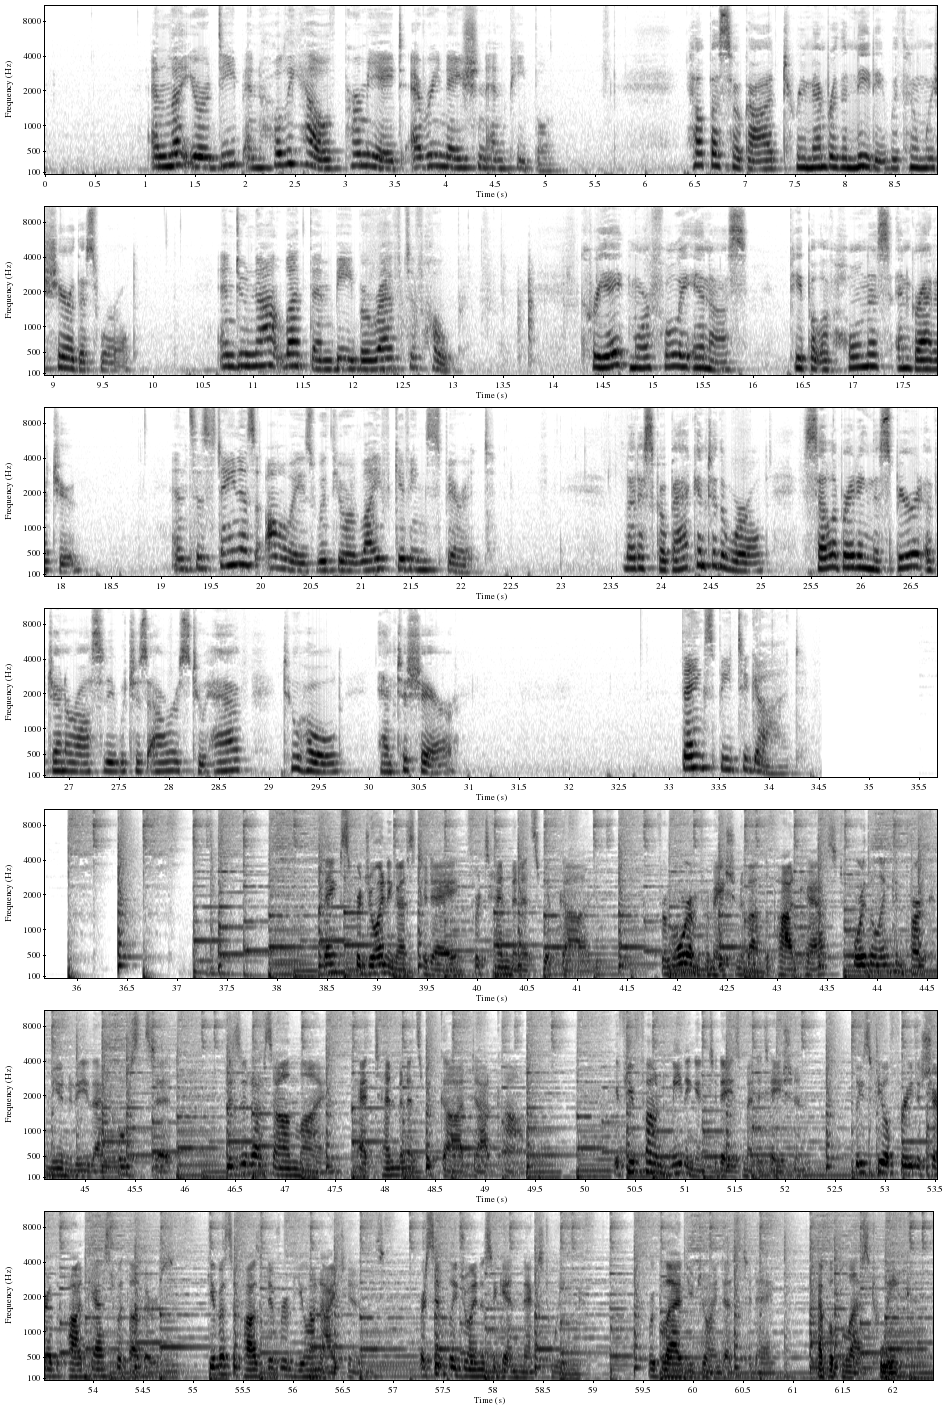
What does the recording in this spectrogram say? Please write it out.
And let your deep and holy health permeate every nation and people. Help us, O God, to remember the needy with whom we share this world. And do not let them be bereft of hope. Create more fully in us people of wholeness and gratitude. And sustain us always with your life giving spirit. Let us go back into the world, celebrating the spirit of generosity which is ours to have, to hold, and to share. Thanks be to God. Thanks for joining us today for 10 Minutes with God. For more information about the podcast or the Lincoln Park community that hosts it, visit us online at 10minuteswithgod.com. If you found meaning in today's meditation, please feel free to share the podcast with others, give us a positive review on iTunes, or simply join us again next week. We're glad you joined us today. Have a blessed week.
